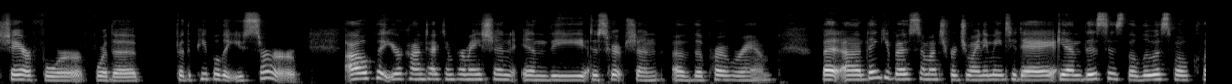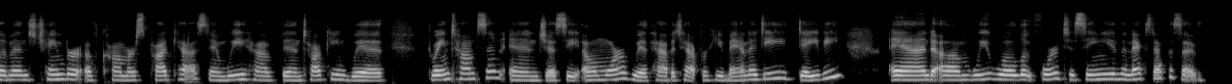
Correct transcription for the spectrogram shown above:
share for for the for the people that you serve. I'll put your contact information in the description of the program. But uh, thank you both so much for joining me today. Again, this is the Lewisville Clemmons Chamber of Commerce podcast, and we have been talking with Dwayne Thompson and Jessie Elmore with Habitat for Humanity, Davie. And um, we will look forward to seeing you the next episode.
